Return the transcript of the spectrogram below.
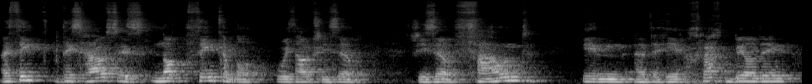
I think this house is not thinkable without Giselle. Giselle found in uh, the Herengracht building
